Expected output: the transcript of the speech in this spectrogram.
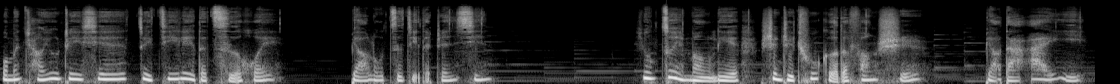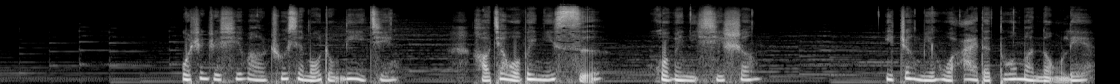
我们常用这些最激烈的词汇，表露自己的真心；用最猛烈甚至出格的方式，表达爱意。我甚至希望出现某种逆境，好叫我为你死，或为你牺牲，以证明我爱的多么浓烈。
